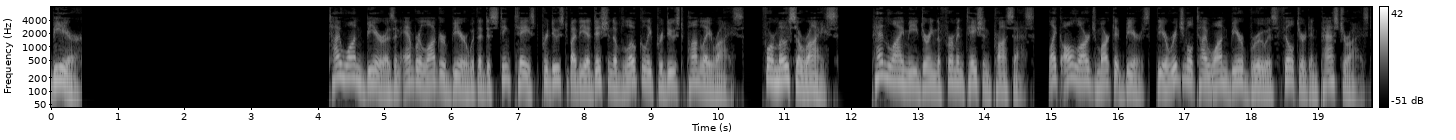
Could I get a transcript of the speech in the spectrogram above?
Beer Taiwan beer is an amber lager beer with a distinct taste produced by the addition of locally produced ponlai rice, Formosa rice, pen lai mi during the fermentation process. Like all large market beers, the original Taiwan beer brew is filtered and pasteurized.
